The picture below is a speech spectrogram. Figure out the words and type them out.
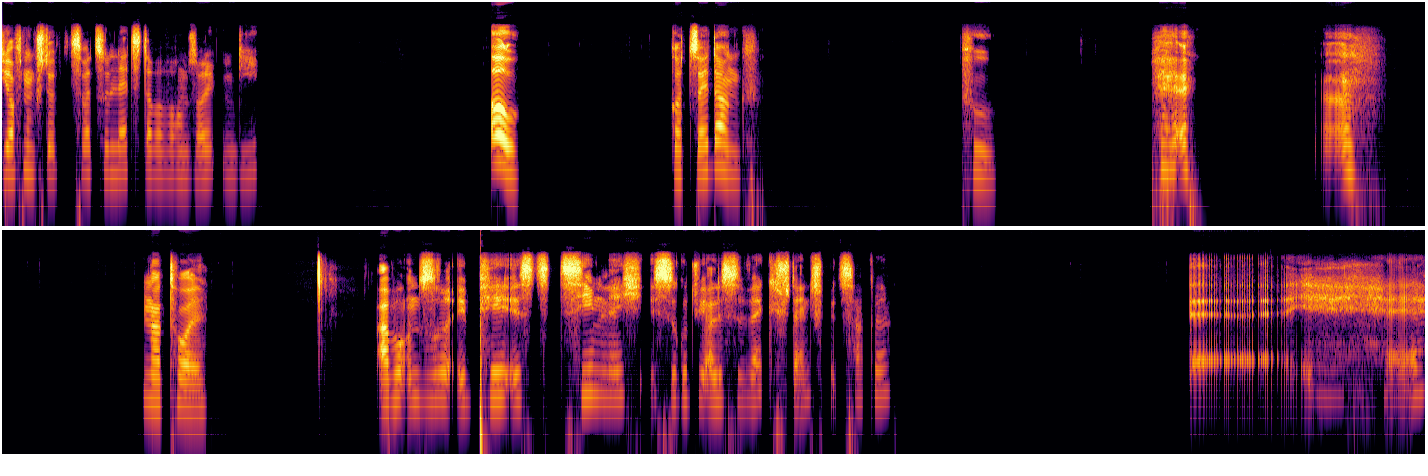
die Hoffnung stirbt zwar zuletzt, aber warum sollten die? Oh! Gott sei Dank. Puh. Na toll. Aber unsere EP ist ziemlich, ist so gut wie alles weg. Steinspitzhacke. Äh, hä?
